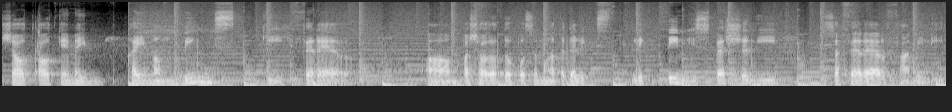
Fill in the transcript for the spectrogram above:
Shout out kay, may, kay Ma'am Bingsky Ferrer. Um, pa-shout out po sa mga taga-Liktin, especially sa Ferrer family.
